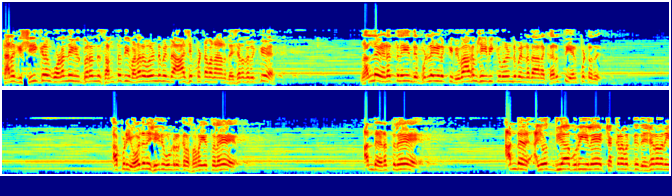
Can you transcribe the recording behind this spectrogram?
தனக்கு சீக்கிரம் குழந்தைகள் பிறந்து சந்ததி வளர வேண்டும் என்று ஆசைப்பட்டவனான தசரதனுக்கு நல்ல இடத்திலே இந்த பிள்ளைகளுக்கு விவாகம் செய்விக்க வேண்டும் என்றதான கருத்து ஏற்பட்டது அப்படி யோஜனை செய்து கொண்டிருக்கிற சமயத்திலே அந்த இடத்திலே அந்த அயோத்தியாபுரியிலே சக்கரவர்த்தி தசரதனை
